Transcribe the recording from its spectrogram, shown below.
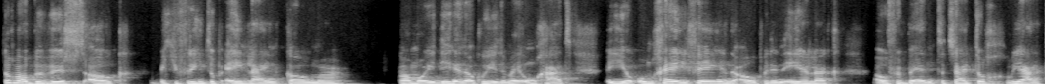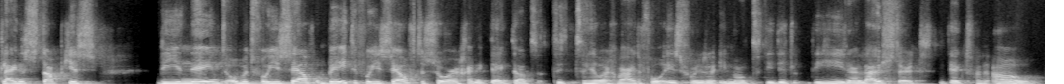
Toch wel bewust ook met je vriend op één lijn komen. Wel mooie dingen. En ook hoe je ermee omgaat in je omgeving en er open en eerlijk over bent. Dat zijn toch ja, kleine stapjes die je neemt om het voor jezelf, om beter voor jezelf te zorgen. En ik denk dat dit heel erg waardevol is voor iemand die, dit, die hier naar luistert. Die denkt van, oh,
